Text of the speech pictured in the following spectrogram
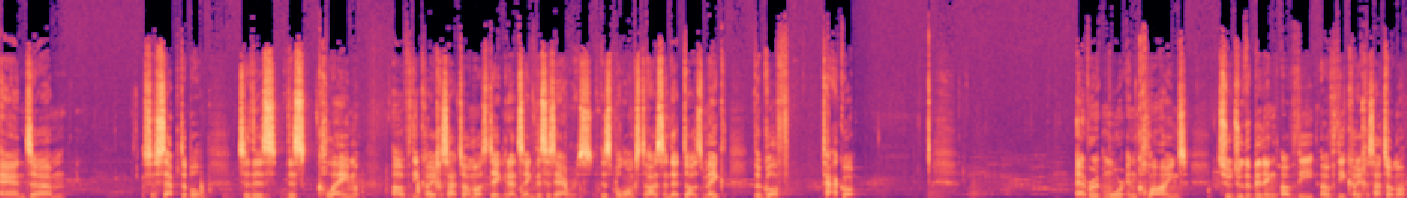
and um, susceptible to this this claim of the Kaichas Hatomos taking it and saying this is ours, this belongs to us, and that does make the Guf Taka ever more inclined to do the bidding of the of the Kaichas Hatoma.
